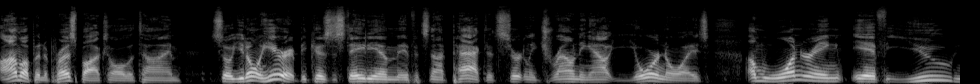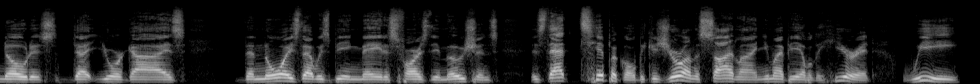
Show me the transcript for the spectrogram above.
I'm up in the press box all the time so you don't hear it because the stadium, if it's not packed, it's certainly drowning out your noise. I'm wondering if you noticed that your guys, the noise that was being made as far as the emotions, is that typical? Because you're on the sideline, you might be able to hear it. We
